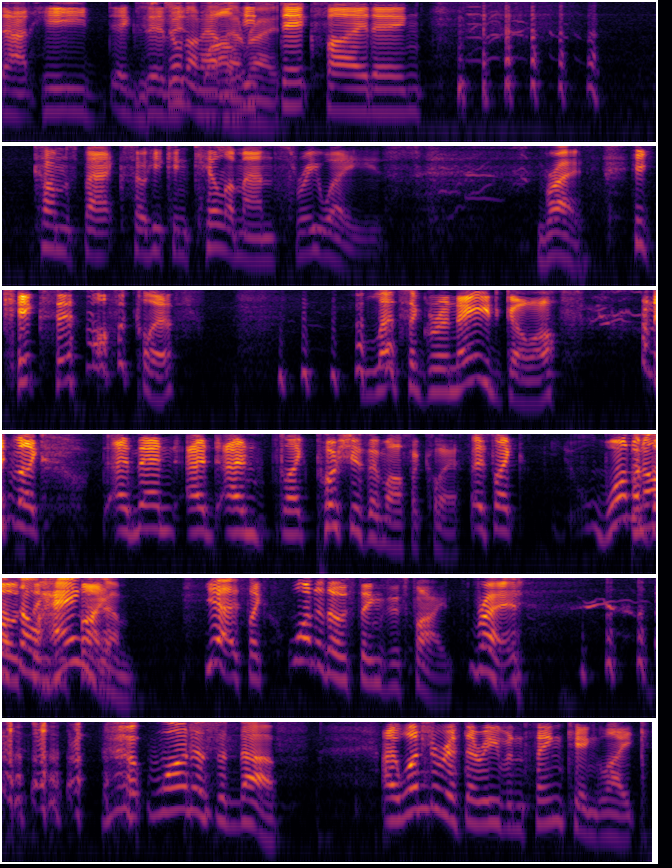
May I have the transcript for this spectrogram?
that he exhibits while he's right. stick fighting comes back so he can kill a man three ways. Right. He kicks him off a cliff, lets a grenade go off, and like, and then and and like pushes him off a cliff. It's like one But of those also things is hangs fine. him. Yeah, it's like one of those things is fine. Right. One is enough. I wonder if they're even thinking like,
